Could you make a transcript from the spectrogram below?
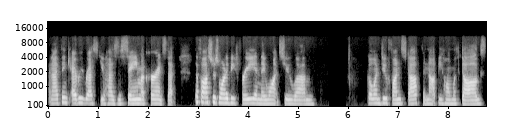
and i think every rescue has the same occurrence that the fosters want to be free and they want to um, go and do fun stuff and not be home with dogs.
